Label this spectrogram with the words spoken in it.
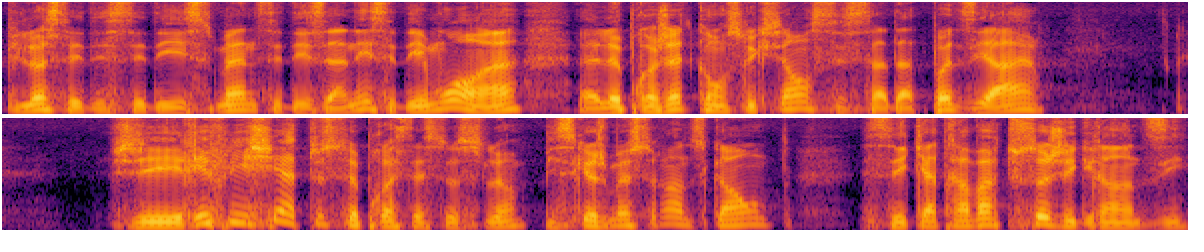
puis là, c'est des, semaines, c'est des années, c'est des mois, hein? Euh, le projet de construction, ça ne date pas d'hier j'ai réfléchi à tout ce processus-là, puis ce que je me suis rendu compte, c'est qu'à travers tout ça, j'ai grandi.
